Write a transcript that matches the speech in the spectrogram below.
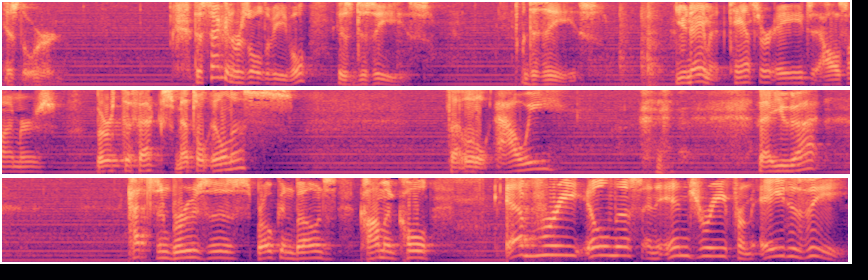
is the word. The second result of evil is disease. Disease. You name it cancer, AIDS, Alzheimer's, birth defects, mental illness, that little owie that you got? Cuts and bruises, broken bones, common cold. Every illness and injury from A to Z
